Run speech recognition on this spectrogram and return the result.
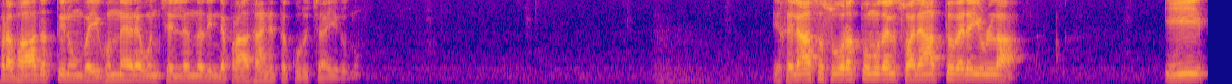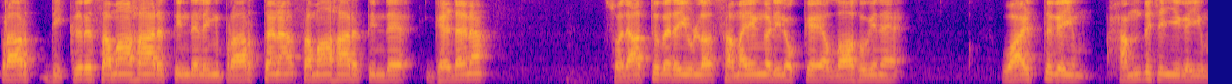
പ്രഭാതത്തിനും വൈകുന്നേരവും ചെല്ലുന്നതിന്റെ പ്രാധാന്യത്തെക്കുറിച്ചായിരുന്നു. ഇഖ്ലാസ് സൂറത്തു മുതൽ സ്വലാത്ത് വരെയുള്ള ഈ പ്രാർ ദിക്കർ സമാഹാരത്തിന്റെ അല്ലെങ്കിൽ പ്രാർത്ഥന സമാഹാരത്തിന്റെ ഘടന സ്വലാത്ത് വരെയുള്ള സമയങ്ങളിലൊക്കെ അള്ളാഹുവിനെ വാഴ്ത്തുകയും ഹംദ് ചെയ്യുകയും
